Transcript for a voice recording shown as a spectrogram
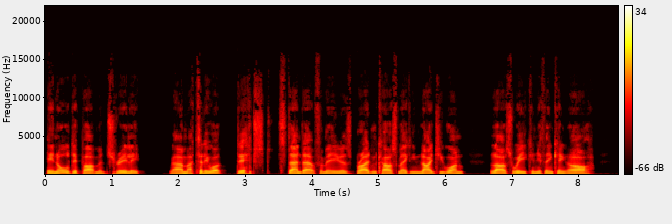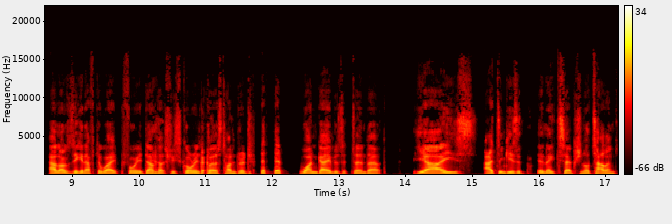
in all departments, really. Um, I tell you what did stand out for me was Brydon Carse making 91 last week, and you're thinking, oh, how long is he going to have to wait before he does actually score his first 100? One game, as it turned out. Yeah, he's. I think he's a, an exceptional talent.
